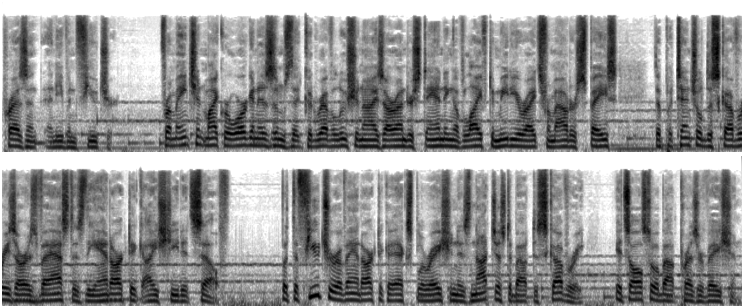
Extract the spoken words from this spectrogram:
present, and even future. From ancient microorganisms that could revolutionize our understanding of life to meteorites from outer space, the potential discoveries are as vast as the Antarctic ice sheet itself. But the future of Antarctica exploration is not just about discovery, it's also about preservation.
